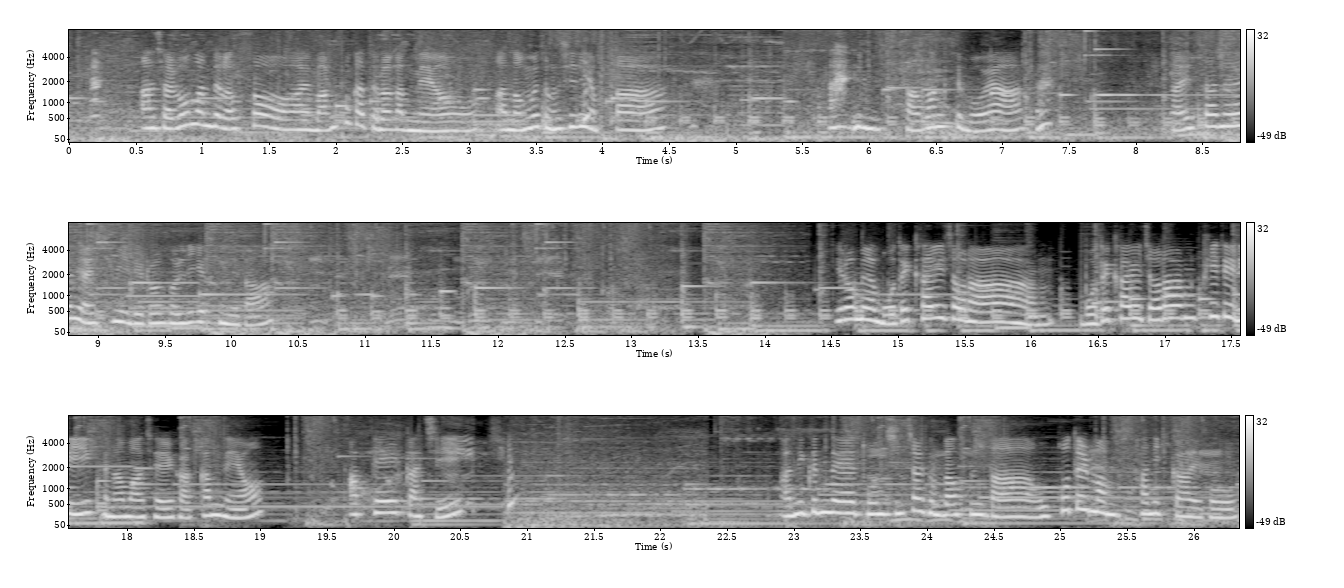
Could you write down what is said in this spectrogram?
아 잘못 만들었어. 아 망토가 들어갔네요. 아 너무 정신이 없다 아니 자방치 뭐야 자 일단은 열심히 리로 돌리겠습니다 이러면 모데카이저랑 모데카이저랑 피들이 그나마 제일 가깝네요. 앞에까지. 아니 근데 돈 진짜 금방 쓴다. 오코들만 사니까 이거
